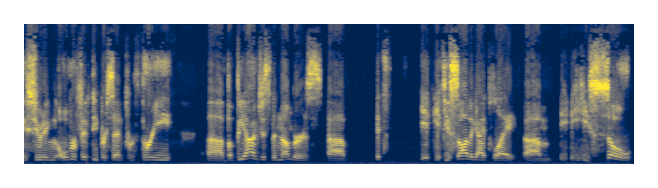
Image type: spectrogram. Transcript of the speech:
He's shooting over 50% from three. Uh, but beyond just the numbers, uh, if, if you saw the guy play, um, he, he's so.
